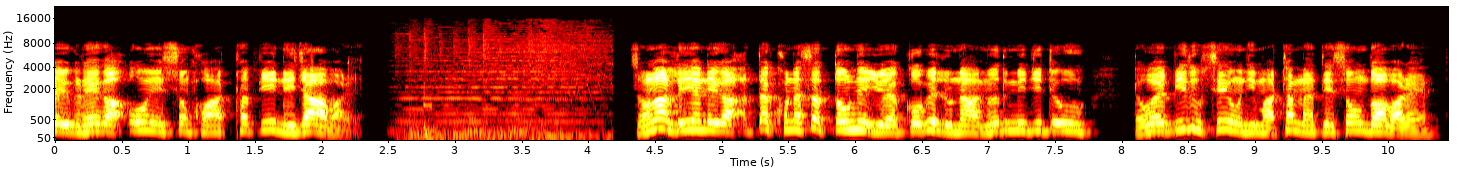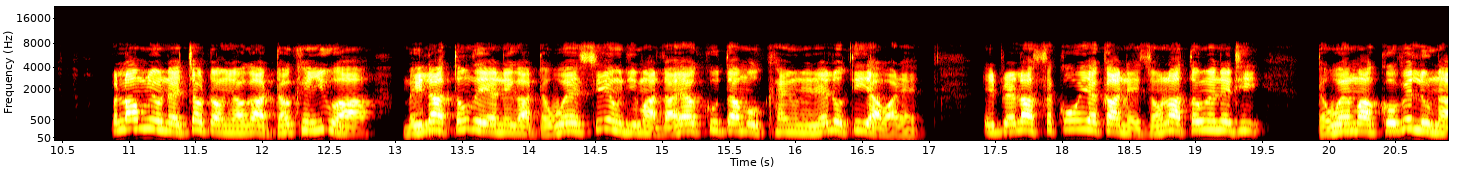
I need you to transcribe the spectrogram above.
တွေကတည်းကအိုးအိမ်ဆွန့်ခွာထွက်ပြေးနေကြရပါတယ်။ဇွန်လ၄ရက်နေ့ကအသက်83နှစ်အရွယ်ကိုဗစ်လူနာအမျိုးသမီးကြီးတူတဝဲပြည်သူစေယုံကြီးမှာထပ်မံသေဆုံးသွားပါတယ်။ပလောင်မြို့နယ်ကြောက်တောင်ရွာကဒေါခင်ယူဟာမေလ30ရက်နေ့ကတဝဲစေယုံကြီးမှာလာရောက်ကုသမှုခံယူနေတယ်လို့သိရပါတယ်။ဧပြီလ19ရက်ကနေဇွန်လ3ရက်နေ့ထိ။ တဝယ်မှာကိုဗစ်လူနာ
